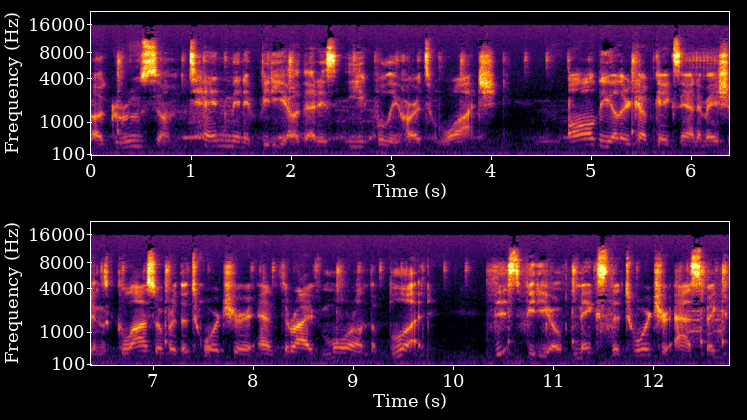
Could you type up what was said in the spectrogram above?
A gruesome 10 minute video that is equally hard to watch. All the other Cupcakes animations gloss over the torture and thrive more on the blood. This video makes the torture aspect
